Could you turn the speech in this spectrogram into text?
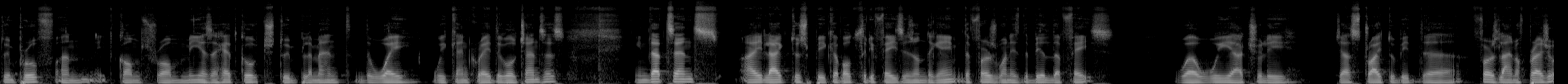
to improve, and it comes from me as a head coach to implement the way we can create the goal chances. In that sense, I like to speak about three phases on the game. The first one is the build-up phase, where we actually just try to beat the first line of pressure,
